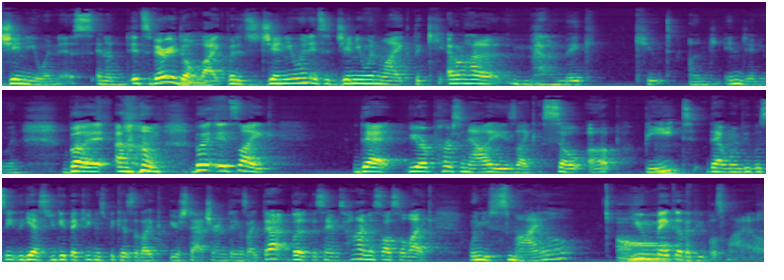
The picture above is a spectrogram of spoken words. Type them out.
genuineness and a, it's very adult like but it's genuine it's a genuine like the i don't know how to how to make cute un, ingenuine but um but it's like that your personality is like so upbeat that when people see yes you get that cuteness because of like your stature and things like that but at the same time it's also like when you smile you make other people smile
